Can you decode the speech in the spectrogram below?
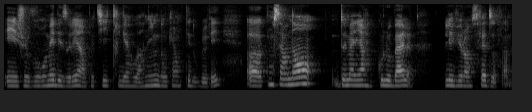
Et je vous remets, désolé, un petit trigger warning, donc un TW, euh, concernant de manière globale les violences faites aux femmes.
